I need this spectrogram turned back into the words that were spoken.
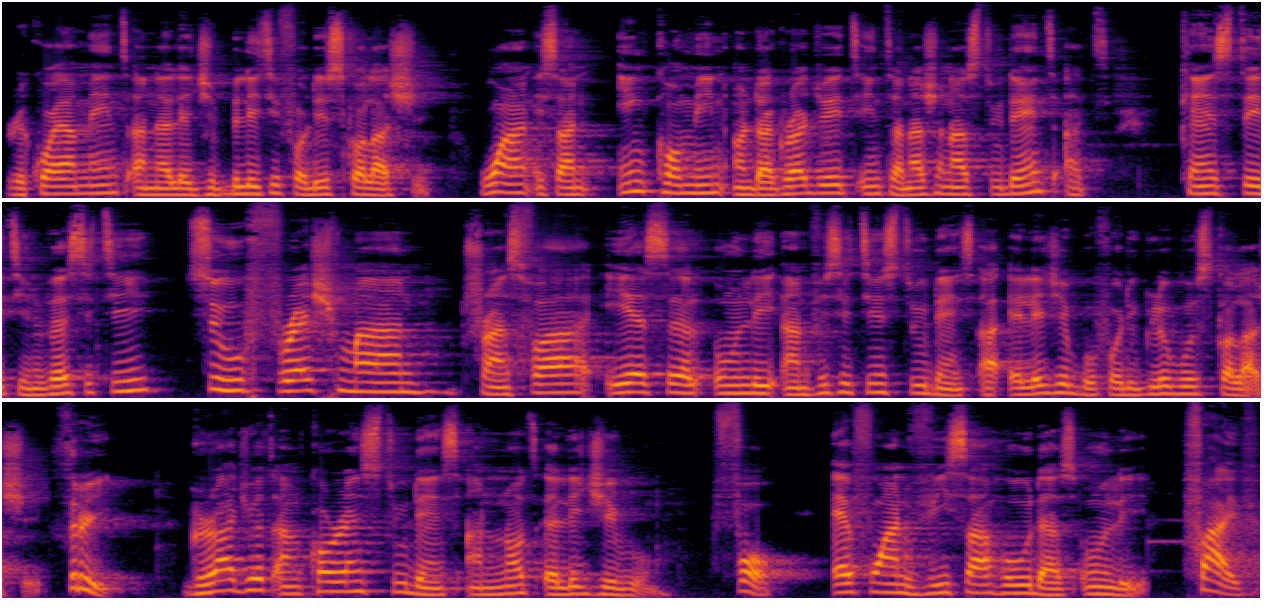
requirement and eligibility for this scholarship. One is an incoming undergraduate international student at Kent State University. Two, freshman, transfer, ESL only, and visiting students are eligible for the Global Scholarship. Three, graduate and current students are not eligible. 4. F1 visa holders only. 5.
